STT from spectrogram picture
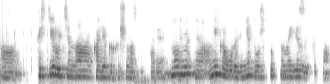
А, тестируйте на коллегах, еще раз повторяю. Ну, э, микроуровень – это уже собственный язык. Это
